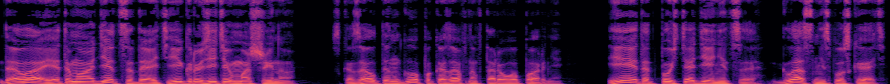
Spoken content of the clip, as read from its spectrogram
«Давай, этому одеться дайте и грузите в машину», — сказал Тенго, показав на второго парня. «И этот пусть оденется, глаз не спускать»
